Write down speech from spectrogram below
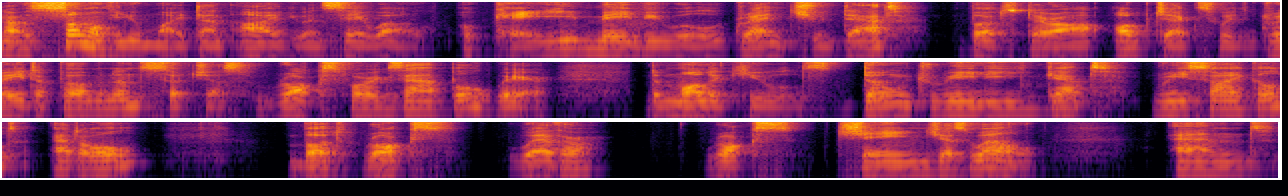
Now some of you might then argue and say, well, okay, maybe we'll grant you that, but there are objects with greater permanence, such as rocks for example, where the molecules don't really get recycled at all. But rocks weather, rocks change as well. And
